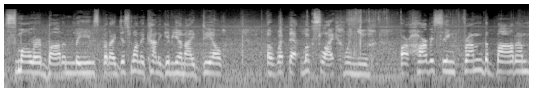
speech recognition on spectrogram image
smaller bottom leaves but I just want to kind of give you an idea of what that looks like when you are harvesting from the bottom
